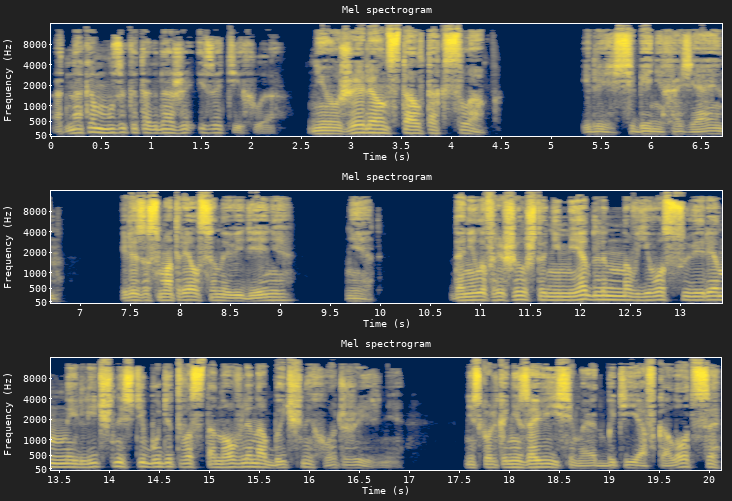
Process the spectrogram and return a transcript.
Однако музыка тогда же и затихла. Неужели он стал так слаб? Или себе не хозяин? Или засмотрелся на видение? Нет. Данилов решил, что немедленно в его суверенной личности будет восстановлен обычный ход жизни, нисколько независимый от бытия в колодце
